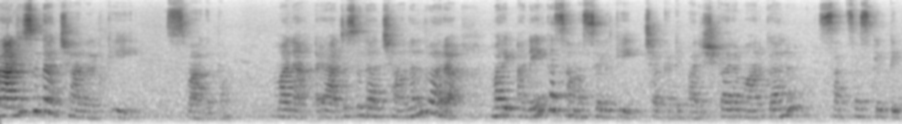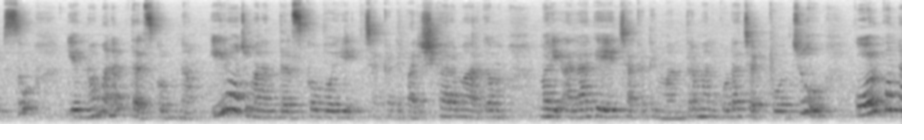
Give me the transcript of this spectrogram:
రాజసుధా ఛానల్కి స్వాగతం. మన రాజసుధా ఛానల్ ద్వారా మరి అనేక సమస్యలకి చక్కటి పరిష్కార మార్గాలు సక్సెస్కి టిప్స్ ఎన్నో మనం తెలుసుకుంటున్నాం. ఈరోజు మనం తెలుసుకోబోయే చక్కటి పరిష్కార మార్గం మరి అలాగే చక్కటి మంత్రం అని కూడా చెప్పుకోవచ్చు. కోరుకున్న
